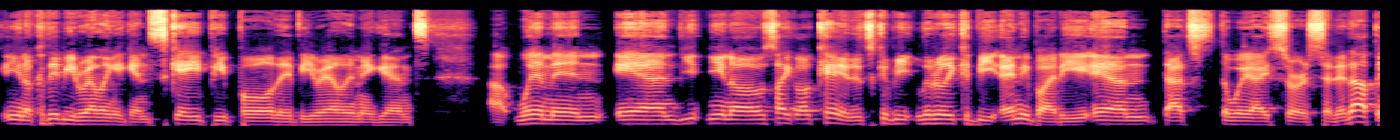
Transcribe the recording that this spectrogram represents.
You know, could they be railing against gay people? They'd be railing against uh, women. And, you know, it was like, okay, this could be, literally could be anybody. And that's the way I sort of set it up.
